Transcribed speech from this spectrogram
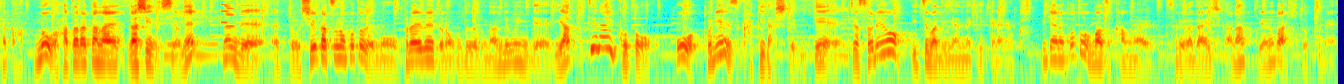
なんか脳が働かないらしいんですよね。なんで、えっと、就活のことでもプライベートのことでも何でもいいんでやってないことをとりあえず書き出してみてじゃあそれをいつまでやんなきゃいけないのかみたいなことをまず考える。それが大事かなっていうのが1つ目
